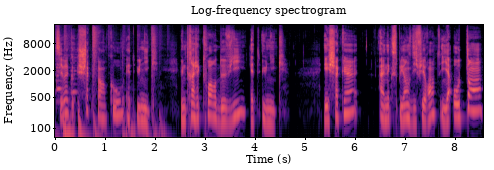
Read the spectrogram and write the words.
C'est vrai que chaque parcours est unique. Une trajectoire de vie est unique. Et chacun a une expérience différente. Il y a autant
